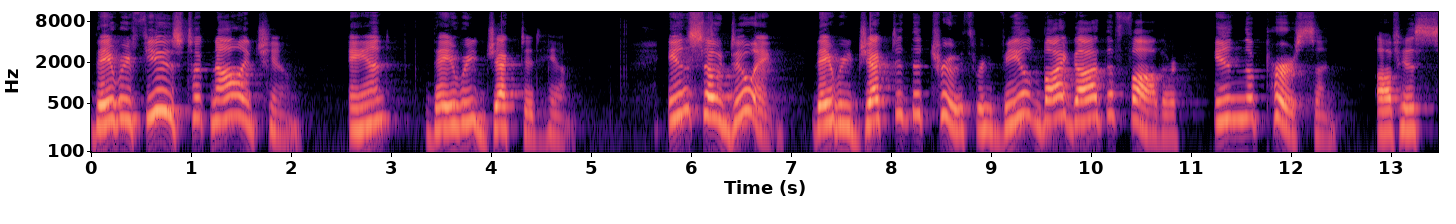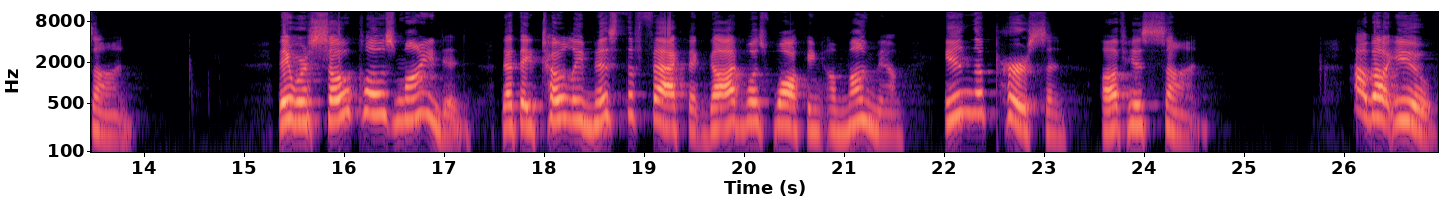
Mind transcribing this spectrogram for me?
They refused to acknowledge him and they rejected him. In so doing, they rejected the truth revealed by God the Father in the person of his Son. They were so close minded that they totally missed the fact that God was walking among them in the person of his Son. How about you?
